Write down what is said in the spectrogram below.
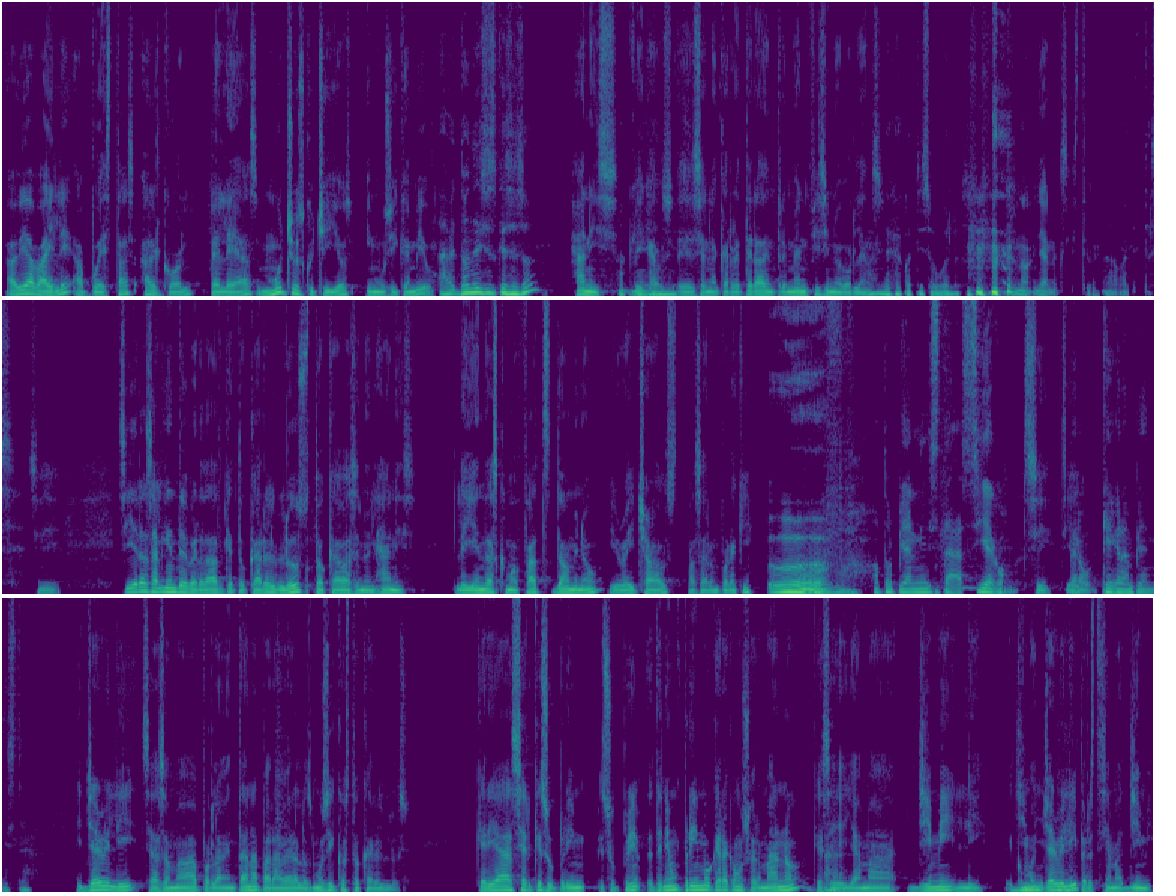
Había baile, apuestas, alcohol, peleas, muchos cuchillos y música en vivo. A ver, ¿dónde dices que es eso? Hannis Ok, Big House es en la carretera entre Memphis y Nueva Ah, Orleans. deja cotizo vuelos. no, ya no existe. güey. Ah, maldita sea. Sí. Si eras alguien de verdad que tocara el blues, tocabas en el Hannis. Leyendas como Fats Domino y Ray Charles pasaron por aquí. Uf, otro pianista ciego. Sí, sí. Pero qué gran pianista. Y Jerry Lee se asomaba por la ventana para ver a los músicos tocar el blues. Quería hacer que su prim, su prim- tenía un primo que era como su hermano, que se llama Jimmy Lee. Como Jimmy Jerry Lee, pero este se llama Jimmy.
